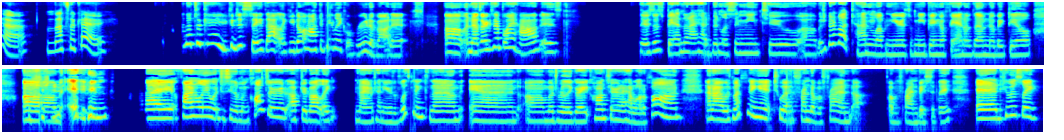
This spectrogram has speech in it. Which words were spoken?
Yeah. And that's okay. And that's okay. You can just say that. Like you don't have to be like rude about it. Um, another example I have is there's this band that I had been listening to. Uh, it's been about 10, 11 years of me being a fan of them. No big deal. Um, and I finally went to see them in concert after about like nine or ten years of listening to them, and um, it was a really great concert. I had a lot of fun, and I was mentioning it to a friend of a friend uh, of a friend, basically, and he was like,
